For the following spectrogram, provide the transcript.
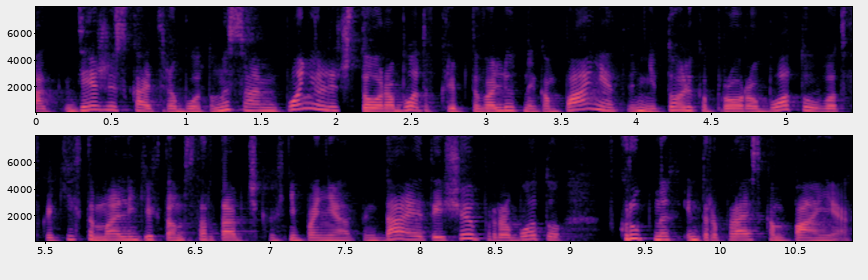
Итак, где же искать работу? Мы с вами поняли, что работа в криптовалютной компании — это не только про работу вот в каких-то маленьких там стартапчиках непонятных, да, это еще и про работу в крупных enterprise компаниях.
